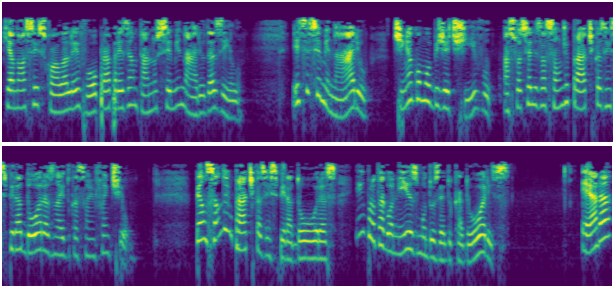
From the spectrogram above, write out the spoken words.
que a nossa escola levou para apresentar no seminário da Zelo. Esse seminário tinha como objetivo a socialização de práticas inspiradoras na educação infantil. Pensando em práticas inspiradoras, em protagonismo dos educadores, era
